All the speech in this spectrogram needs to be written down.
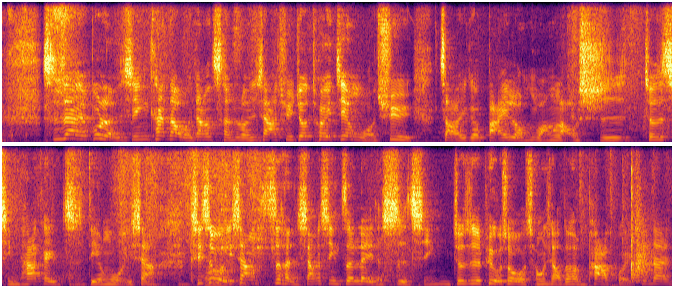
实在不忍心看到我这样沉沦下去，就推荐我去找一个白龙王老师，就是请他可以指点我一下。其实我一向是很相信这类的事情，就是譬如说我从小都很怕鬼，现在。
